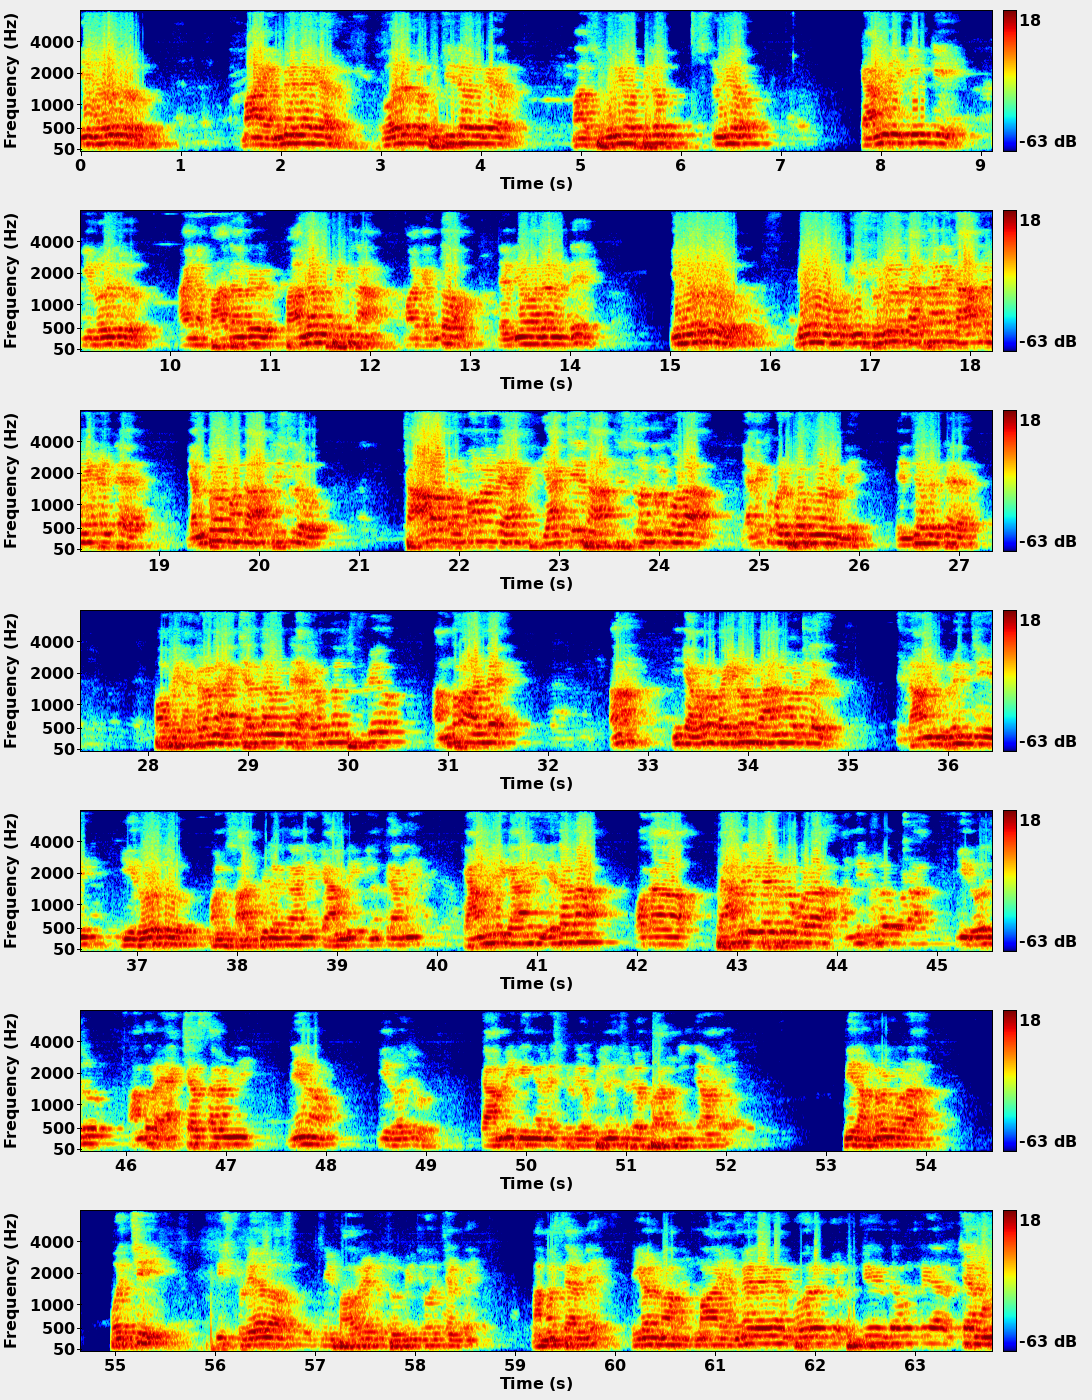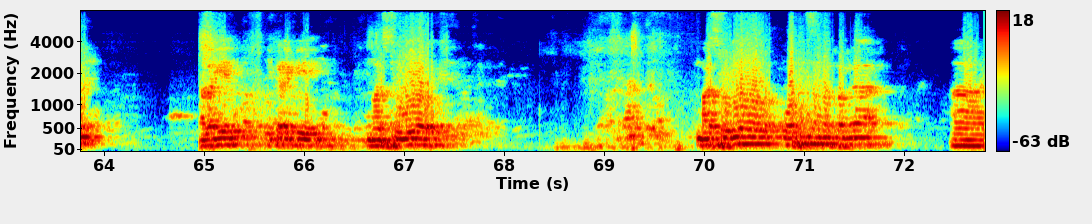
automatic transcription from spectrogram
ఈ రోజు మా ఎమ్మెల్యే గారు గోడెల బుచ్చిరావు గారు మా సూర్య ఫిలిం స్టూడియో కామెడీ కింగ్కి ఈ ఆయన పాదాలు పాదాలు పెట్టిన మాకెంతో ధన్యవాదాలండి. ఈ రోజు మేము ఈ స్టూడియో కడతానే కారణం ఏంటంటే ఎంతో మంది ఆర్టిస్టులు చాలా ప్రమాణాన్ని యాక్ట్ యాక్ట్ చేసిన ఆర్టిస్టులు అందరూ కూడా వెనక్కి పడిపోతున్నారండి. ఏం చేయాలంటే పాపం ఎక్కడైనా యాక్ట్ చేద్దామంటే ఎక్కడ ఉందండి స్టూడియో? అందరూ ఆళ్ళే. ఇంకెవరు బయట వాళ్ళు రానివ్వట్లేదు. దాని గురించి ఈరోజు మన సాధ్యులం కానీ ఫ్యామిలీ కింగ్ కానీ ఫ్యామిలీ కానీ ఏదైనా ఒక ఫ్యామిలీ టైప్లో కూడా అన్నింటిలో కూడా ఈ రోజు అందరూ యాక్ట్ చేస్తారని నేను ఈరోజు కామెడీ కింగ్ అనే స్టూడియో ఫిల్మ్ స్టూడియో ప్రారంభించామండి మీరందరూ కూడా వచ్చి ఈ స్టూడియోలో మీ ఫేవరెట్ చూపించుకోవచ్చండి. నమస్తే అండి. ఇవాళ మా మా ఎమ్మెల్యే గారు గోరంట్ల దేవత్రి గారు వచ్చారండి. అలాగే ఇక్కడికి మా స్టూడియో మా స్టూడియో ఓపెన్ సందర్భంగా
